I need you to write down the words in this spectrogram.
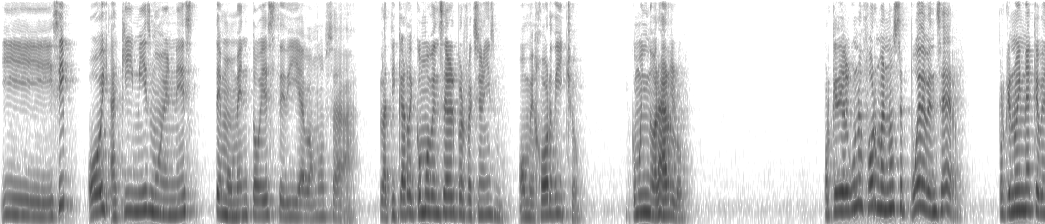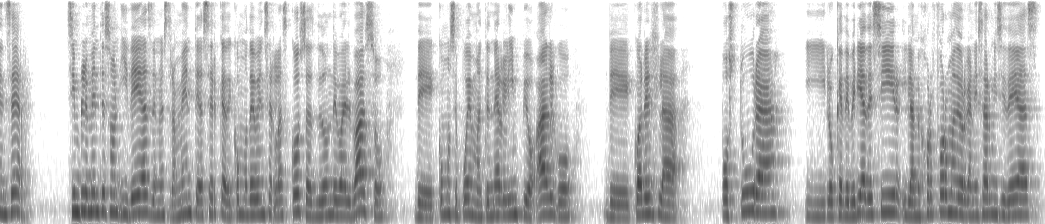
Y sí, hoy, aquí mismo, en este momento, este día, vamos a platicar de cómo vencer el perfeccionismo, o mejor dicho, cómo ignorarlo. Porque de alguna forma no se puede vencer, porque no hay nada que vencer. Simplemente son ideas de nuestra mente acerca de cómo deben ser las cosas, de dónde va el vaso, de cómo se puede mantener limpio algo, de cuál es la postura y lo que debería decir y la mejor forma de organizar mis ideas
